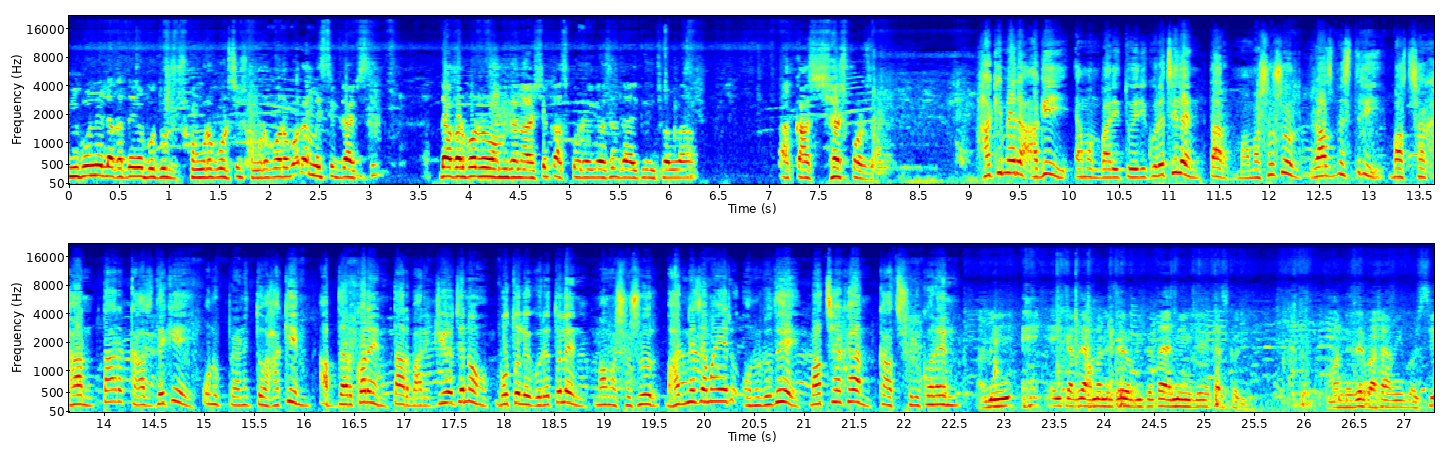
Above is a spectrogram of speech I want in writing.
বিভিন্ন এলাকা থেকে বোতল সংগ্রহ করছি, সংগ্রহ করার পরে মিস্ত্রি ডাকছি ডাকার পরে রমজান আসে, কাজ করে গেছে, যাই ইনশাল্লাহ আর কাজ শেষ পর্যায়ে। হাকিমের আগেই এমন বাড়ি তৈরি করেছিলেন তার মামা শ্বশুর রাজমিস্ত্রি বাদশাহ খান। তার কাজ দেখে অনুপ্রাণিত হাকিম আবদার করেন, তার বাড়িটিও যেন বোতলে গড়ে তোলেন মামা শ্বশুর। ভাগ্নে জামাইয়ের অনুরোধে বাদশাহ খান কাজ শুরু করেন। আমি এই কাজে আমার নিজের অভিজ্ঞতায় আমি কাজ করি। আমার নিজের বাসা আমি করছি।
